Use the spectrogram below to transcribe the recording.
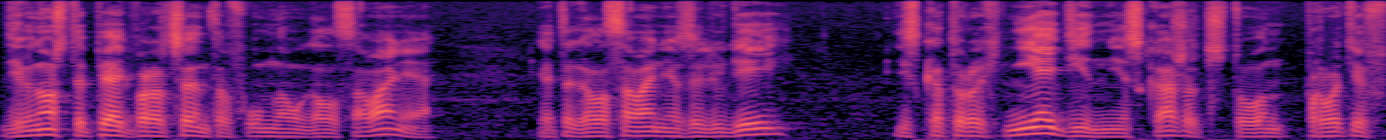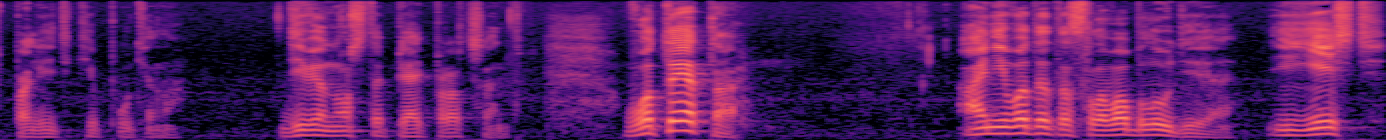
95% умного голосования – это голосование за людей, из которых ни один не скажет, что он против политики Путина. 95%. Вот это, а не вот это словоблудие, и есть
